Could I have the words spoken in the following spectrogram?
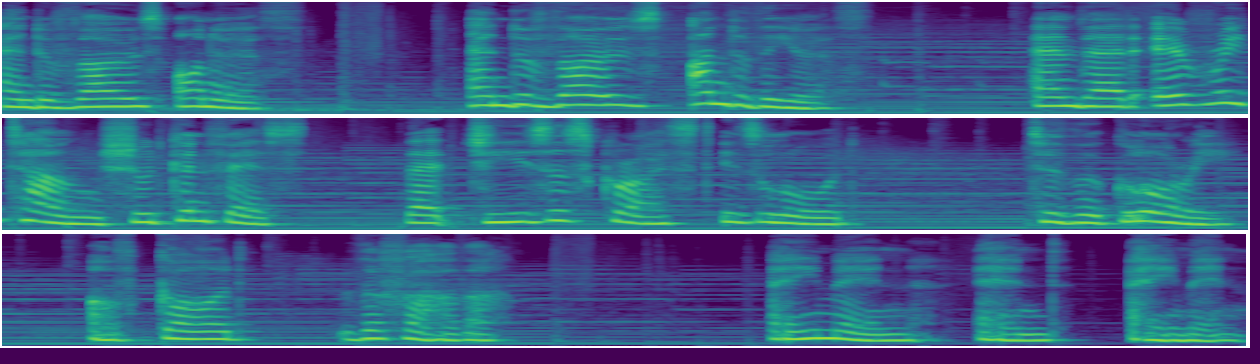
and of those on earth, and of those under the earth, and that every tongue should confess that Jesus Christ is Lord, to the glory of God the Father. Amen and Amen.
